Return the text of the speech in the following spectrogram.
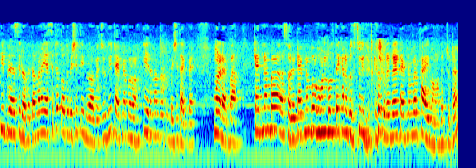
তীব্র অ্যাসিড হবে। তার মানে অ্যাসিডটা তত বেশি তীব্র হবে। যদি টাইপ নাম্বার ওয়ান কে এর মান যত বেশি থাকবে। মনে রাখবা type number sorry type number one বলতে এখানে বুঝছি without calculator type number five আমাদের টোটাল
